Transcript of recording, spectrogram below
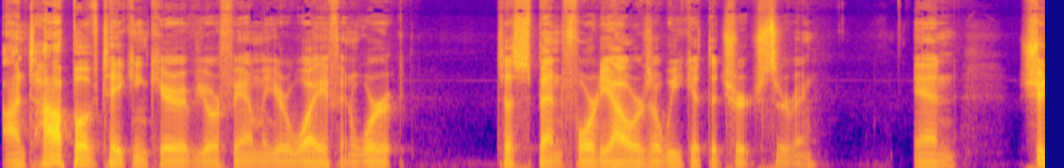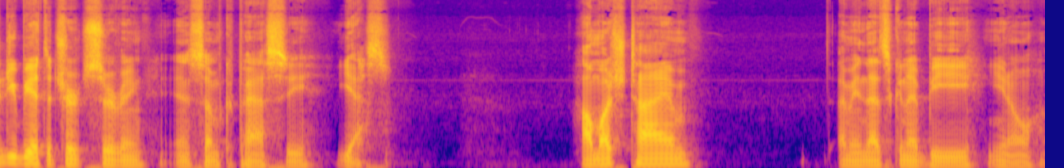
on top of taking care of your family, your wife, and work, to spend forty hours a week at the church serving. And should you be at the church serving in some capacity? Yes. How much time? I mean, that's going to be, you know,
